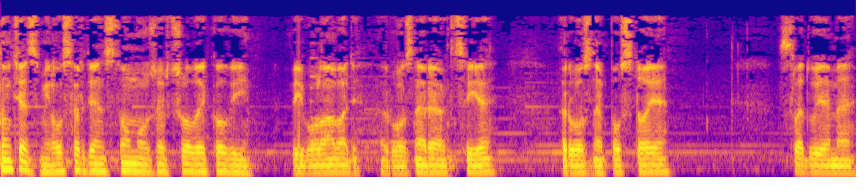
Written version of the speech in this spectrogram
Stretnutie s milosrdenstvom môže v človekovi vyvolávať rôzne reakcie, rôzne postoje. Sledujeme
